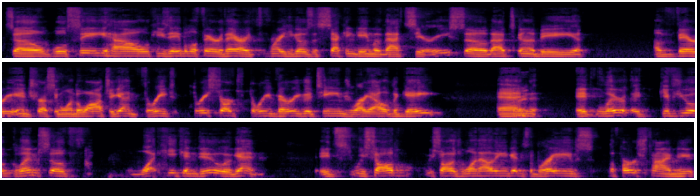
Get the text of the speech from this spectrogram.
So we'll see how he's able to fare there. Right, he goes the second game of that series. So that's going to be a very interesting one to watch. Again, three three starts, three very good teams right out of the gate, and right. it literally it gives you a glimpse of what he can do. Again, it's we saw we saw his one outing against the Braves the first time he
